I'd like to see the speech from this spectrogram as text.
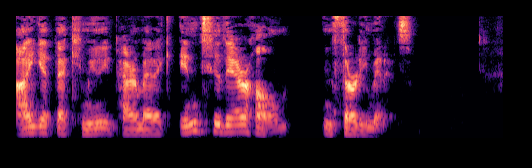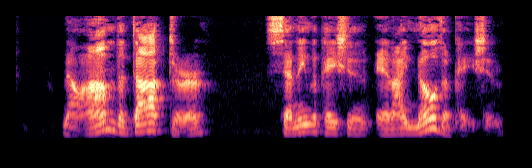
I get that community paramedic into their home in 30 minutes. Now, I'm the doctor sending the patient, and I know the patient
